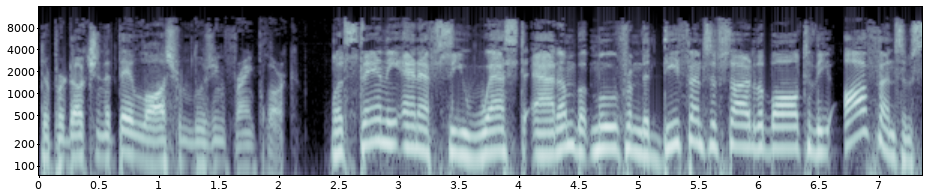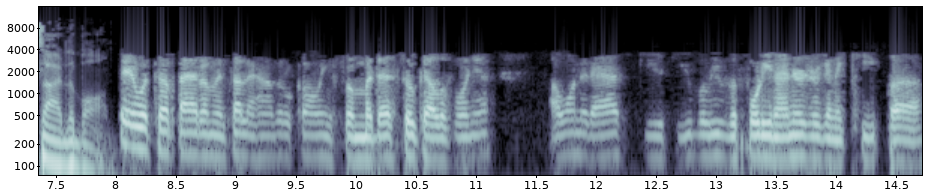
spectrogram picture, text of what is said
the production that they lost from losing Frank Clark. Let's stay in the NFC West, Adam, but move from the defensive side of the ball to the offensive side of the ball. Hey, what's up, Adam? It's Alejandro calling from Modesto, California. I wanted to ask you, do you believe the 49ers are going to keep uh,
